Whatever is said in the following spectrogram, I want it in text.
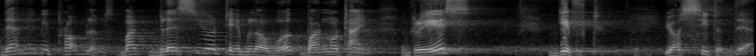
There may be problems, but bless your table of work one more time. Grace, gift. You're seated there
